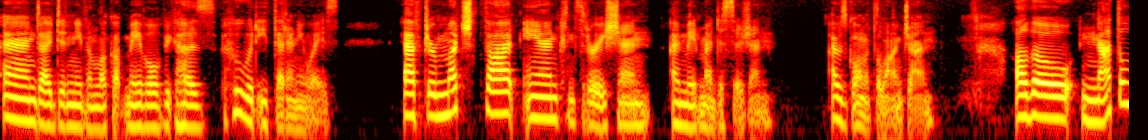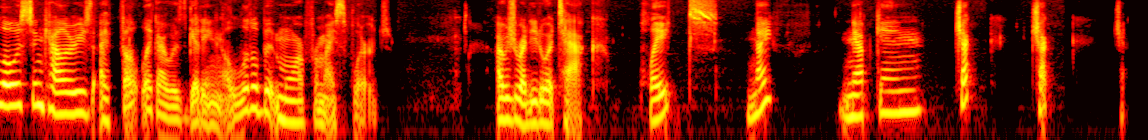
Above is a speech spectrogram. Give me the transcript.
And I didn't even look up maple because who would eat that anyways? After much thought and consideration, I made my decision. I was going with the Long John. Although not the lowest in calories, I felt like I was getting a little bit more for my splurge. I was ready to attack. Plate, knife, napkin, check, check, check.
